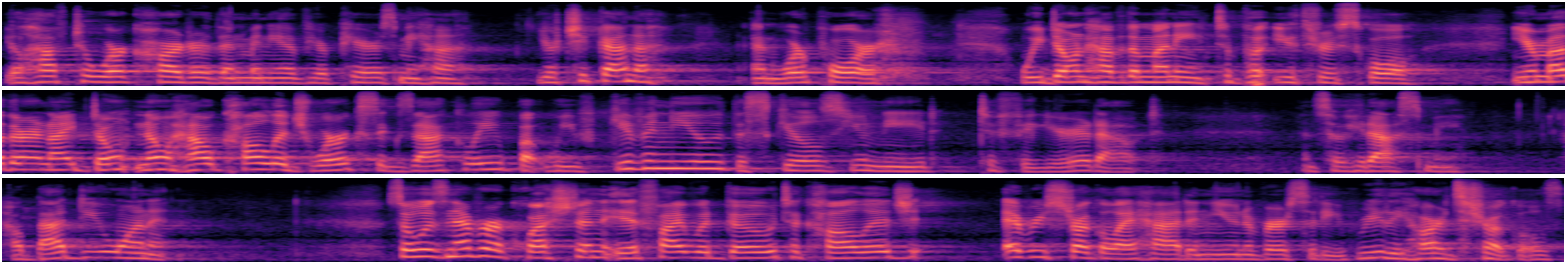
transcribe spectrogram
You'll have to work harder than many of your peers, mija. You're Chicana, and we're poor. We don't have the money to put you through school. Your mother and I don't know how college works exactly, but we've given you the skills you need to figure it out. And so he'd ask me, how bad do you want it? So it was never a question if I would go to college every struggle I had in university, really hard struggles,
